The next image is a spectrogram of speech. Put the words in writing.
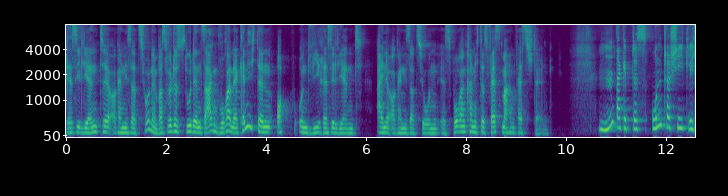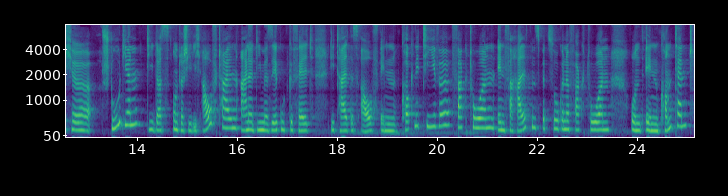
resiliente Organisationen. Was würdest du denn sagen? Woran erkenne ich denn, ob und wie resilient eine Organisation ist? Woran kann ich das festmachen, feststellen? Mhm, da gibt es unterschiedliche Studien, die das unterschiedlich aufteilen. Eine, die mir sehr gut gefällt, die teilt es auf in kognitive Faktoren, in verhaltensbezogene Faktoren und in Content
